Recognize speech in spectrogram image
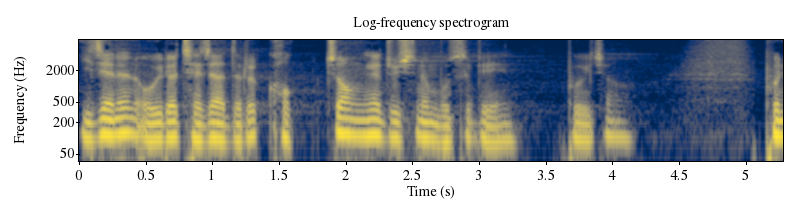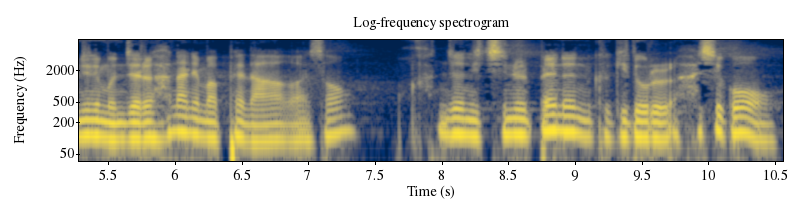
이제는 오히려 제자들을 걱정해 주시는 모습이 보이죠. 본인의 문제를 하나님 앞에 나아가서 완전히 진을 빼는 그 기도를 하시고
